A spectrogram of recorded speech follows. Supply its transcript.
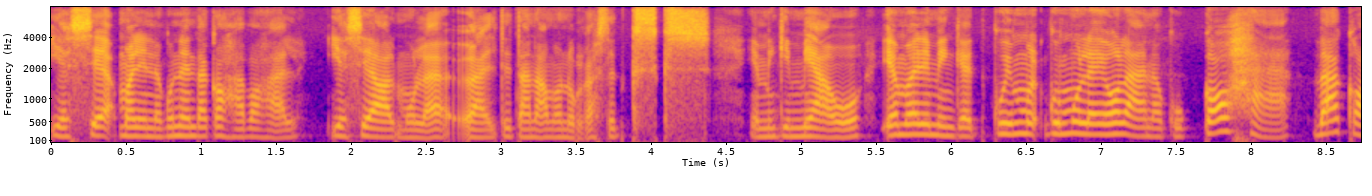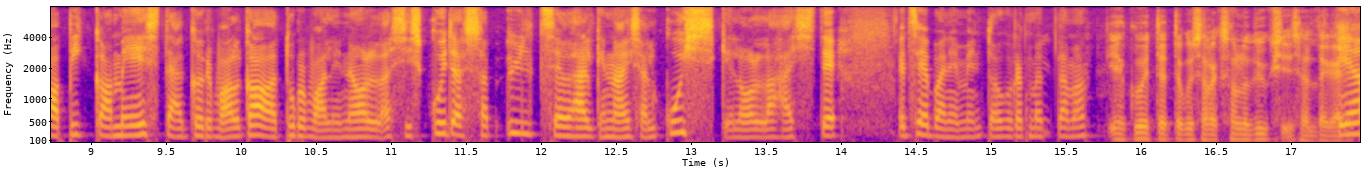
ja see, ma olin nagu nende kahe vahel ja seal mulle öeldi tänavanurgast, et kss-kss ja mingi mjau ja ma olin mingi, et kui mul, kui mul ei ole nagu kahe väga pika meeste kõrval ka turvaline olla, siis kuidas saab üldse ühelgi naisel kuskil olla hästi. et see pani mind tookord mõtlema. ja kujuta ette, kui sa oleks olnud üksi seal tegelikult.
